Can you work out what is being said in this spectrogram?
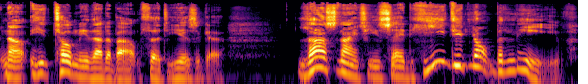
Now, he told me that about 30 years ago. Last night he said he did not believe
